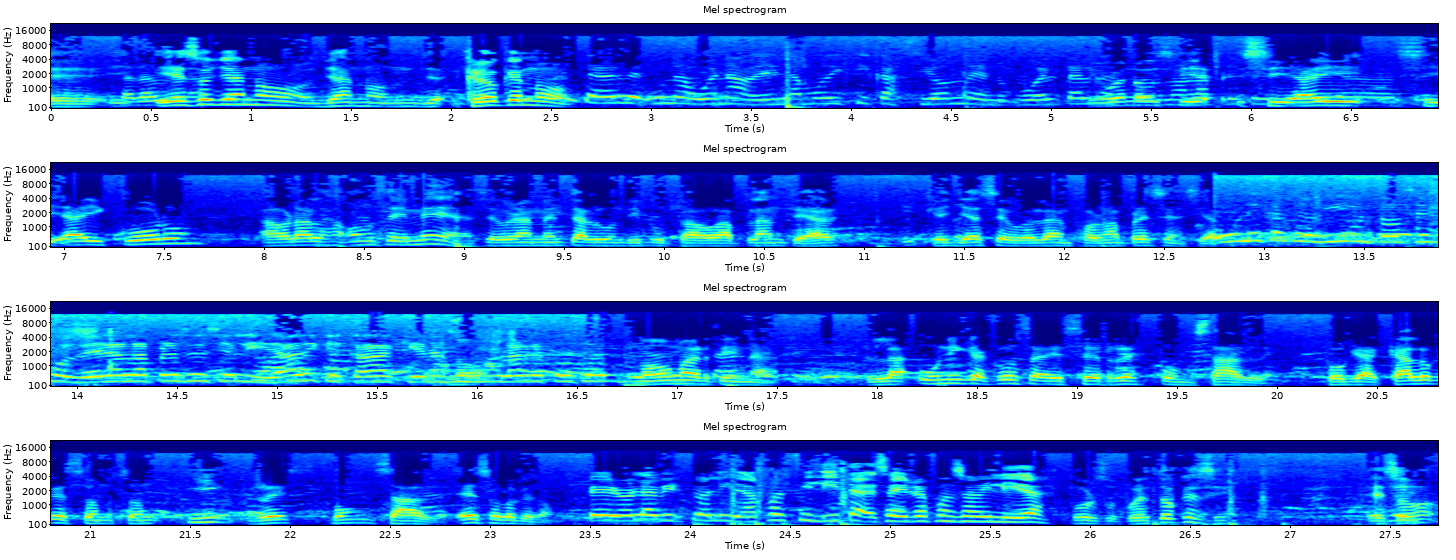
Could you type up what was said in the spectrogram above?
Eh, y, y eso ya no, ya no, ya- creo que no. una buena vez la modificación de vuelta al Y bueno, retorno a la si, si hay, si hay quórum, ahora a las once y media, seguramente algún diputado va a plantear que ya se vuelva en forma presencial. Única salida entonces volver a la presencialidad y que cada quien No, asuma la responsabilidad. no Martina, la única cosa es ser responsable, porque acá lo que son son irresponsables, eso es lo que son. Pero la virtualidad facilita esa irresponsabilidad. Por supuesto que sí, eso,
